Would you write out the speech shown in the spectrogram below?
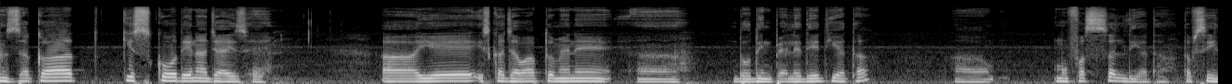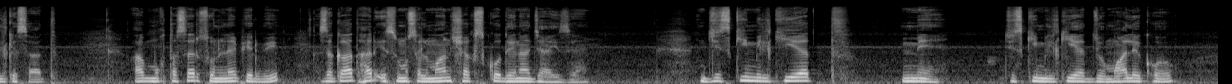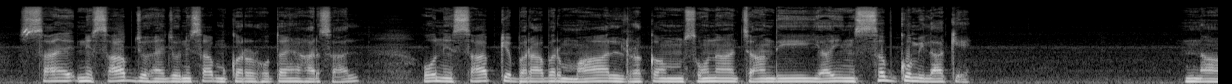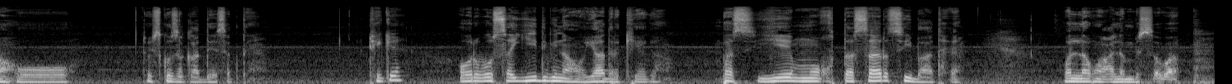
ज़क़़त किस को देना जायज़ है? आ, ये इसका जवाब तो मैंने आ, दो दिन पहले दे दिया था। आ, मुफसल दिया था तफसील के साथ। अब मुख्तसर सुन लें फिर भी। ज़क़़त हर इस मुसलमान शख्स को देना जायज़ है। जिसकी मिल्कियत में जिसकी मिल्कियत जो मालिक हो निसाब जो है जो निसाब मुकर होता है हर साल वो निसाब के बराबर माल, रकम, सोना, चांदी या इन सबको मिला के ना हो तो इसको ज़क़़त दे सकते हैं। ठीक है? और वो सईद भी ना हो, याद रखिएगा। बस ये मुख्तसर सी बात है। वल्लम बिसवाब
